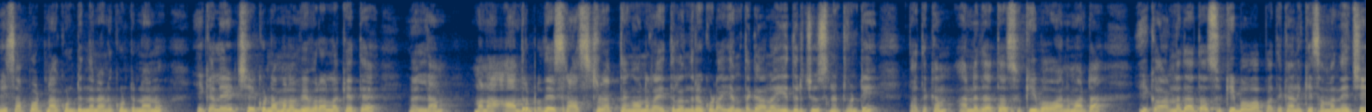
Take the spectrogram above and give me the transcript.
మీ సపోర్ట్ నాకు ఉంటుందని అనుకుంటున్నాను. ఇక లేట్ చేయకుండా మనం వివరాల్లోకి అయితే వెళ్దాం. మన ఆంధ్రప్రదేశ్ రాష్ట్ర వ్యాప్తంగా ఉన్న రైతులందరూ కూడా ఎంతగానో ఎదురు చూసినటువంటి పథకం అన్నదాత సుఖీభవ అనమాట ఇక అన్నదాత సుఖీభవ పథకానికి సంబంధించి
